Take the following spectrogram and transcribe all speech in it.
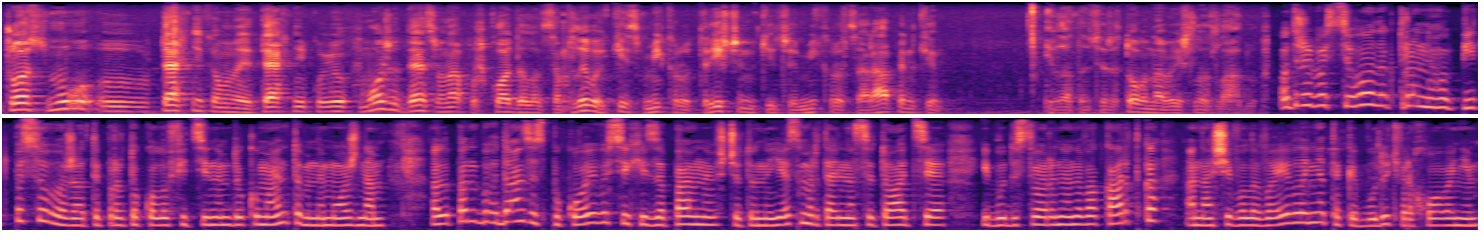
Щось, ну, е, техніка вона є технікою. Може, десь вона пошкодилася, можливо, якісь мікротріщинки чи мікроцарапинки. І, власне, через то вона вийшла з ладу. Отже, без цього електронного підпису вважати протокол офіційним документом не можна. Але пан Богдан заспокоїв усіх і запевнив, що то не є смертельна ситуація, і буде створена нова картка, а наші волевиявлення таки будуть враховані.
